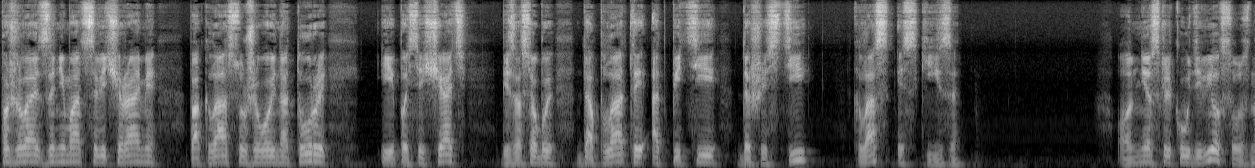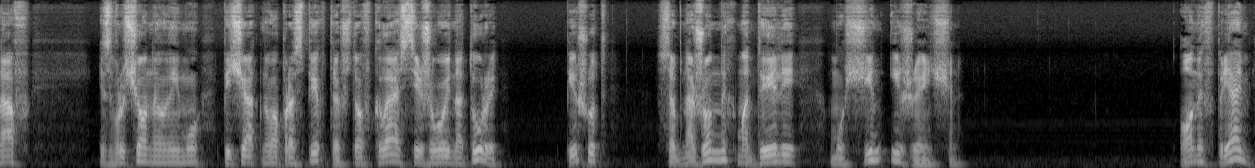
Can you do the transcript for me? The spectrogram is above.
пожелает заниматься вечерами по классу живой натуры и посещать без особой доплаты от пяти до шести класс эскиза. Он несколько удивился, узнав из врученного ему печатного проспекта, что в классе живой натуры пишут с обнаженных моделей мужчин и женщин. Он и впрямь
